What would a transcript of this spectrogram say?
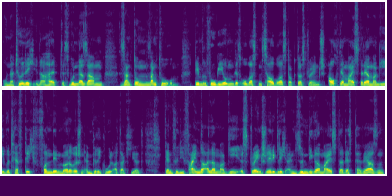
und natürlich innerhalb des wundersamen Sanctum Sanctorum, dem Refugium des obersten Zauberers Dr. Strange. Auch der Meister der Magie wird heftig von den mörderischen Empirikul attackiert. Denn für die Feinde aller Magie ist Strange lediglich ein sündiger Meister des Perversen,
